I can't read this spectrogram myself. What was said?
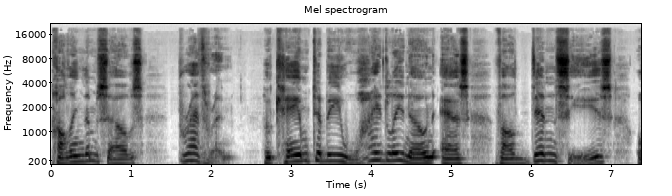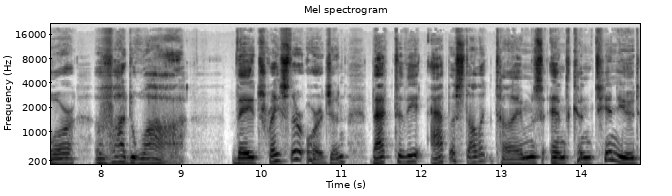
calling themselves brethren, who came to be widely known as Valdenses or Vaudois. They trace their origin back to the apostolic times and continued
